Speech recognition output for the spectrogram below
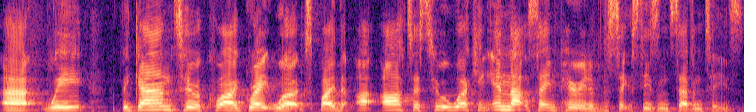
uh, we began to acquire great works by the artists who were working in that same period of the 60s and 70s.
